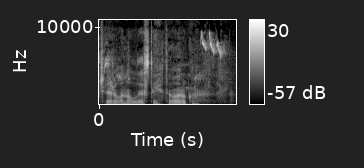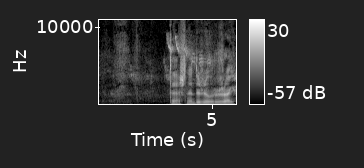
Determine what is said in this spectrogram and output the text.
Червонолистий того року. Теж не дуже врожай.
